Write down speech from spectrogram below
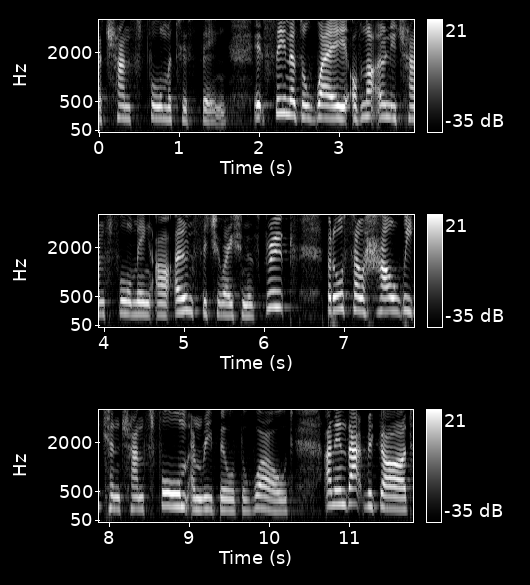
a transformative thing. It's seen as a way of not only transforming our own situation as groups, but also how we can transform and rebuild the world. And in that regard,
